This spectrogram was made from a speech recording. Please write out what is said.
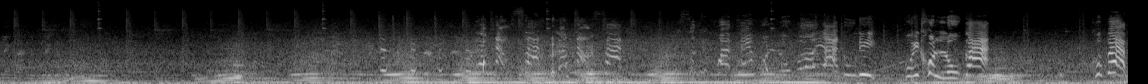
เรื่องหนังสั่นเรื่องหนังสั่นรู้สึกถึงความเท่ขนลุกเลยอะดูดิหุยขนลุกอะคือแบบ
